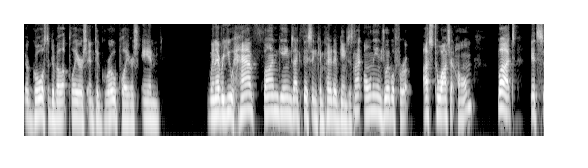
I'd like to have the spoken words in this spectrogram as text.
their goal is to develop players and to grow players. And whenever you have fun games like this in competitive games, it's not only enjoyable for us to watch at home, but it's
